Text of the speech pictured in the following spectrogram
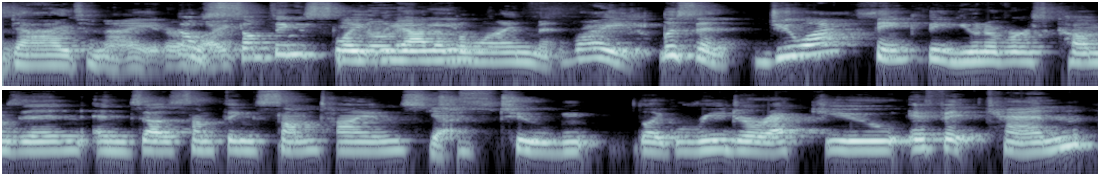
gonna die tonight or no, like something's slightly what I out of mean? alignment. right. Listen, do I think the universe comes in and does something sometimes to- Yes. to, like redirect you if it can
